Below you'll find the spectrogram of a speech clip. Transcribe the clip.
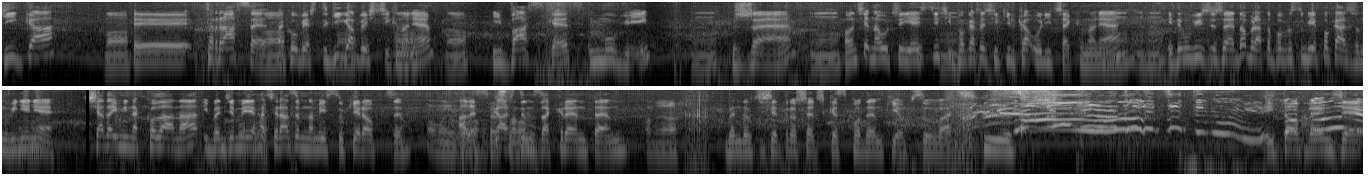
giga No. y, trasę, No. taką wiesz, giga No. wyścig, no, No. nie? No. I Vasquez mówi, Mm. że Mm. on cię nauczy jeździć i pokaże ci kilka uliczek, no nie? Mhm, mhm. I ty mówisz, że dobra, to po prostu mnie pokażesz. On mówi, nie, nie, siadaj mi na kolana i będziemy jechać razem na miejscu kierowcy. Ale z każdym zakrętem będą ci się troszeczkę spodenki obsuwać. I to będzie...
